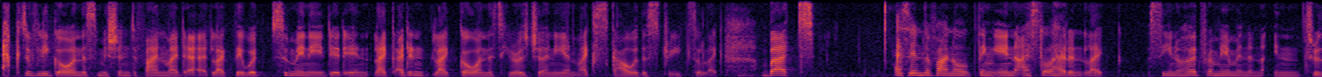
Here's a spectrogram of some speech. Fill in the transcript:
actively go on this mission to find my dad. Like there were too many dead end. Like I didn't like go on this hero's journey and like scour the streets or like. Mm. But I sent the final thing in. I still hadn't like seen or heard from him in in through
